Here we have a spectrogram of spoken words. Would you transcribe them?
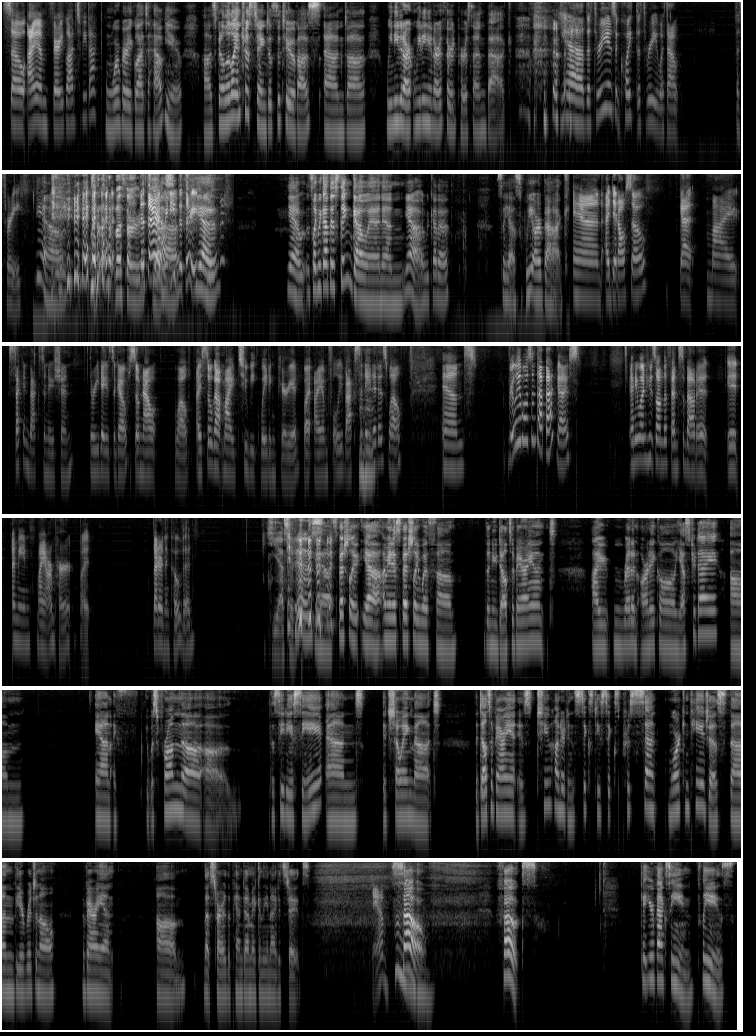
So I am very glad to be back. We're very glad to have you. Uh, it's been a little interesting, just the two of us, and uh, we needed our we needed our third person back. Yeah, the three isn't quite the three without the three. Yeah, the third. The third, Yeah. we need the three. yeah, yeah. It's like we got this thing going, and yeah, we gotta. So yes, we are back. And I did also get my second vaccination three days ago. So now, well, I still got my two week waiting period, but I am fully vaccinated as well. And really wasn't that bad, guys. Anyone who's on the fence about it, it, I mean, my arm hurt, but better than COVID. Yes, it is. Yeah, especially yeah. I mean, especially with um, the new Delta variant. I read an article yesterday, um, and I f- it was from the uh, the CDC, and it's showing that the Delta variant is two hundred and sixty six percent more contagious than the original variant um, that started the pandemic in the United States. Damn. So, folks, get your vaccine, please.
